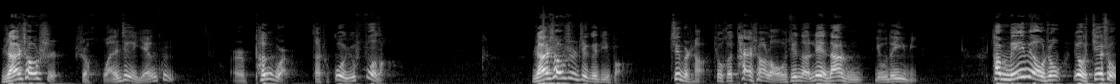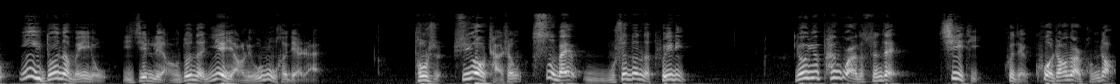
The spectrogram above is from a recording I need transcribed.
燃烧室是环境严酷，而喷管则是过于复杂。燃烧室这个地方，基本上就和太上老君的炼丹炉有的一比，它每秒钟要接受一吨的煤油以及两吨的液氧流入和点燃，同时需要产生四百五十吨的推力。由于喷管的存在，气体会在扩张段膨胀，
